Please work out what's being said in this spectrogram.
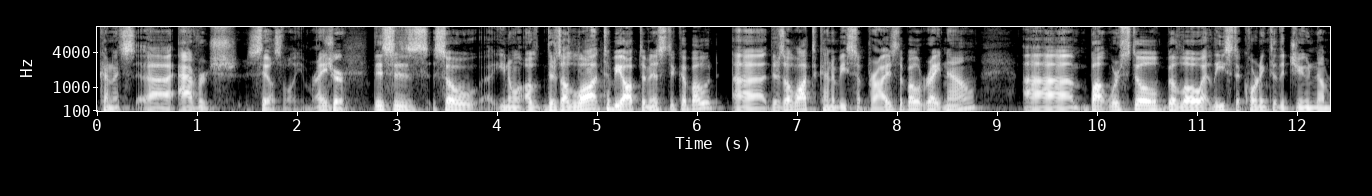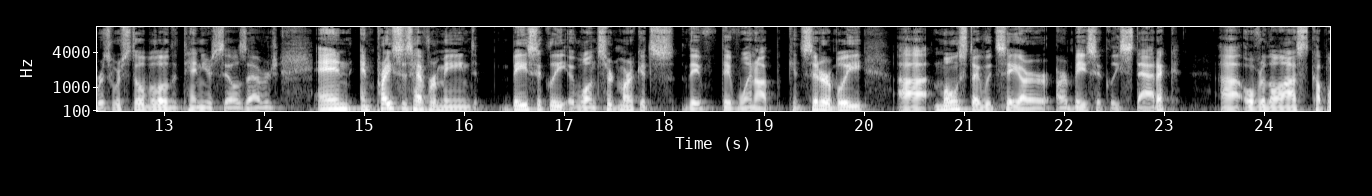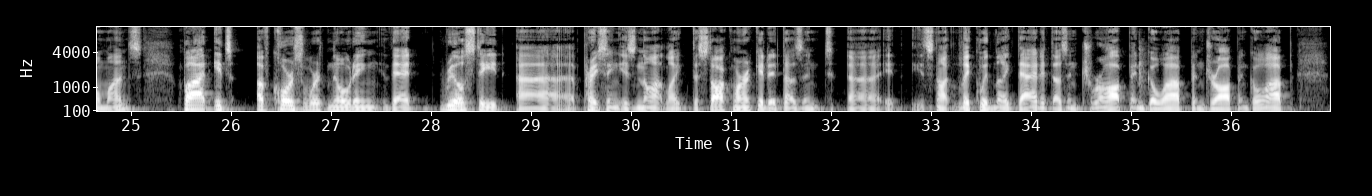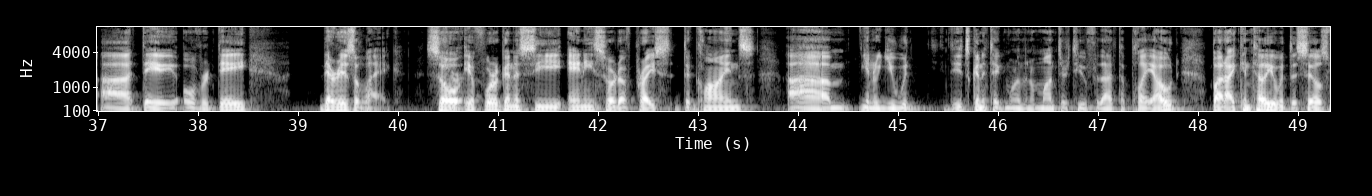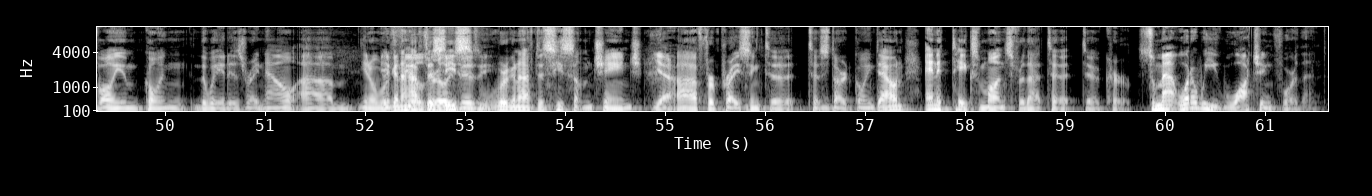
kind of uh, average sales volume, right? Sure. This is so you know a, there's a lot to be optimistic about. Uh, there's a lot to kind of be surprised about right now. Um, but we're still below, at least according to the June numbers, we're still below the 10-year sales average, and and prices have remained basically well in certain markets they've they've went up considerably. Uh, most I would say are are basically static uh, over the last couple months, but it's of course worth noting that real estate uh, pricing is not like the stock market. It doesn't. Uh, it, it's not liquid like that. It doesn't drop and go up and drop and go up uh, day over day. There is a lag. So if we're going to see any sort of price declines, um, you know, you would. It's going to take more than a month or two for that to play out. But I can tell you, with the sales volume going the way it is right now, um, you know, we're going to have to really see. busy. We're going to have to see something change. Yeah. Uh, for pricing to to start going down, and it takes months for that to to occur. So, Matt, what are we watching for then?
